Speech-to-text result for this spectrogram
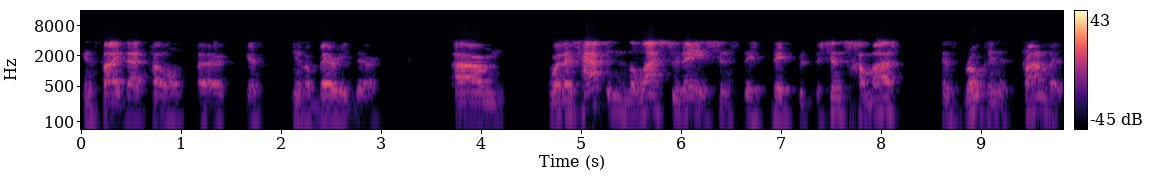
inside that tunnel uh, gets, you know, buried there. Um, what has happened in the last two days since they, they since Hamas has broken its promise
